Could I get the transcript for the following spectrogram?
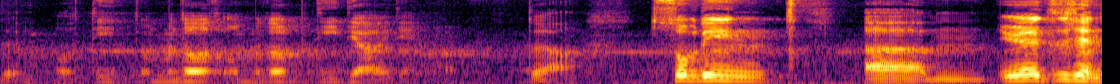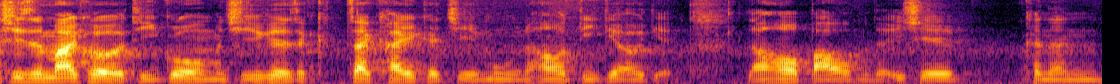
对。我低，我们都我们都低调一点。对啊，说不定，呃，因为之前其实 Michael 有提过，我们其实可以再再开一个节目，然后低调一点，然后把我们的一些可能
